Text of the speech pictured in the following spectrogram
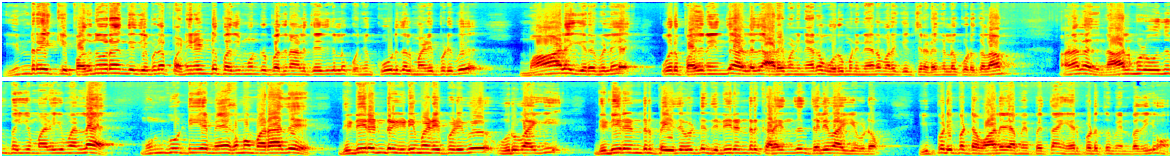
இன்றைக்கு பதினோராம் தேதியை விட பன்னிரெண்டு பதிமூன்று பதினாலு தேதிகளில் கொஞ்சம் கூடுதல் மழைப்பிடிவு மாலை இரவில் ஒரு பதினைந்து அல்லது அரை மணி நேரம் ஒரு மணி நேரம் வரைக்கும் சில இடங்களில் கொடுக்கலாம். ஆனால் அது நாள் முழுவதும் பெய்யும் மழையும் அல்ல. முன்கூட்டியே மேகமும் வராது. திடீரென்று இடிமழை பொழிவு உருவாகி திடீரென்று பெய்துவிட்டு திடீரென்று கலைந்து தெளிவாகிவிடும். இப்படிப்பட்ட வானிலை அமைப்பை தான் ஏற்படுத்தும் என்பதையும்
